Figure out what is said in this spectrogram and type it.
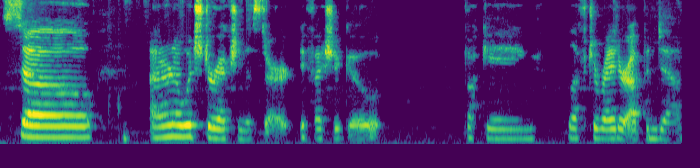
So I don't know which direction to start. If I should go fucking left to right or up and down.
